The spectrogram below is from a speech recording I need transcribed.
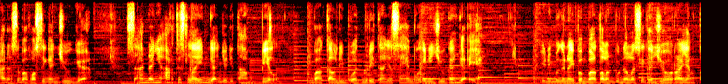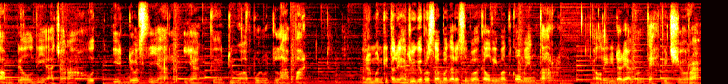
ada sebuah postingan juga. Seandainya artis lain gak jadi tampil, bakal dibuat beritanya seheboh ini juga nggak ya? Ini mengenai pembatalan Bunda Lesti Kejora yang tampil di acara HUT Indosiar yang ke-28. Namun kita lihat juga persahabat ada sebuah kalimat komentar. Kali ini dari akun Teh Kejora.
